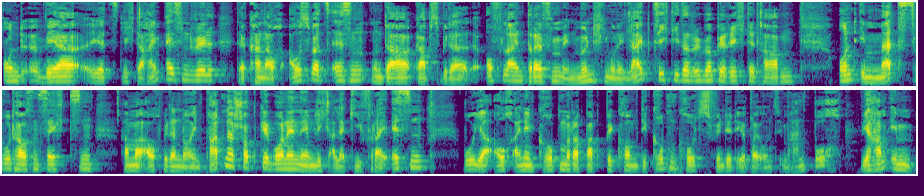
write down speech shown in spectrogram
Und wer jetzt nicht daheim essen will, der kann auch auswärts essen. Und da gab es wieder Offline-Treffen in München und in Leipzig, die darüber berichtet haben. Und im März 2016 haben wir auch wieder einen neuen Partnershop gewonnen, nämlich Allergiefrei Essen, wo ihr auch einen Gruppenrabatt bekommt. Die Gruppencodes findet ihr bei uns im Handbuch. Wir haben im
